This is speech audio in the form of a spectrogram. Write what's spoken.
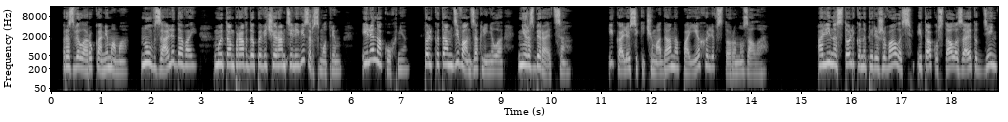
— развела руками мама. Ну, в зале давай. Мы там, правда, по вечерам телевизор смотрим. Или на кухне. Только там диван заклинило, не разбирается. И колесики чемодана поехали в сторону зала. Алина столько напереживалась и так устала за этот день,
